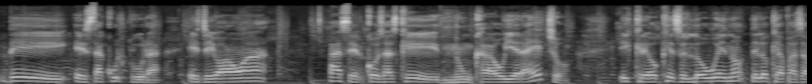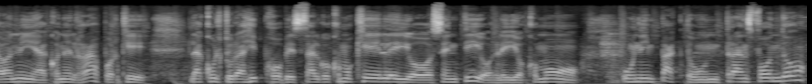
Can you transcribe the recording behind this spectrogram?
de esta cultura, he llevado a hacer cosas que nunca hubiera hecho. Y creo que eso es lo bueno de lo que ha pasado en mi vida con el rap, porque la cultura hip hop es algo como que le dio sentido, le dio como un impacto, un trasfondo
